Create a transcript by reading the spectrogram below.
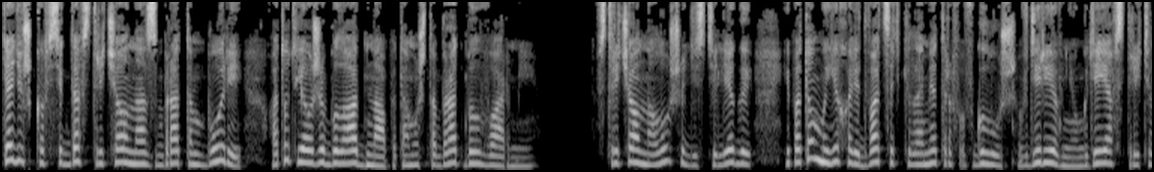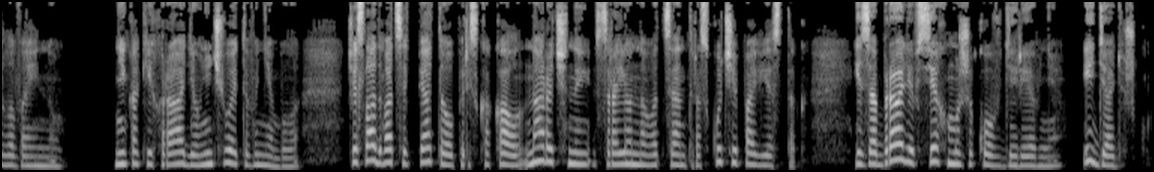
Дядюшка всегда встречал нас с братом Борей, а тут я уже была одна, потому что брат был в армии. Встречал на лошади с телегой, и потом мы ехали 20 километров в глушь, в деревню, где я встретила войну. Никаких радио, ничего этого не было. Числа 25-го прискакал нарочный с районного центра с кучей повесток, и забрали всех мужиков в деревне, и дядюшку.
